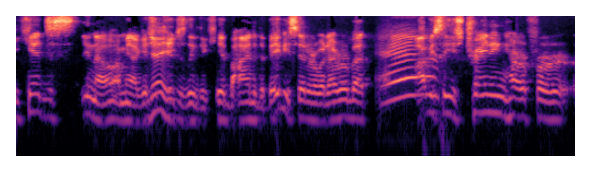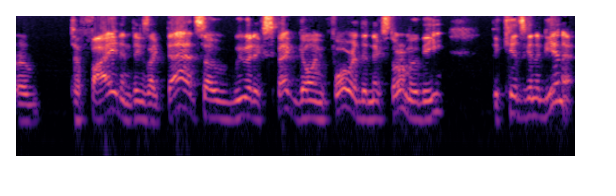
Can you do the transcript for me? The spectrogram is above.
You can't just, you know, I mean, I guess Yeah, you you- could just leave the kid behind at the babysitter or whatever, but obviously he's training her for uh, to fight and things like that. So we would expect going forward, the next Thor movie, the kid's going to be in it.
